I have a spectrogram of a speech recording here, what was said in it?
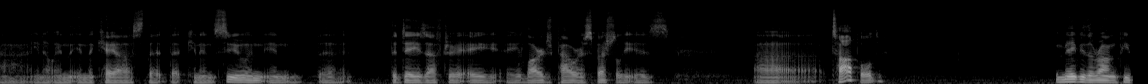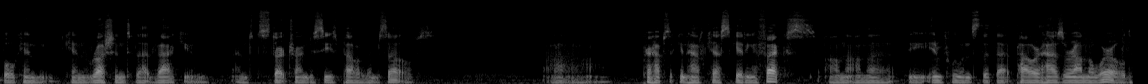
uh, you know, in the, in the chaos that, that can ensue in, in the the days after a, a large power, especially, is uh, toppled, maybe the wrong people can can rush into that vacuum and start trying to seize power themselves. Uh, perhaps it can have cascading effects on the, on the, the influence that that power has around the world,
